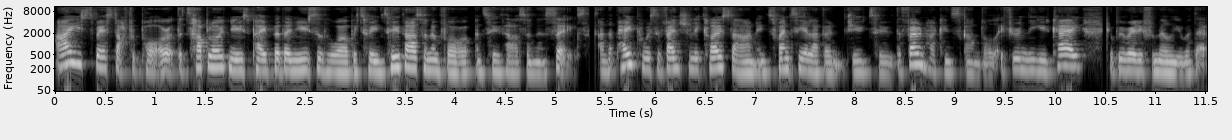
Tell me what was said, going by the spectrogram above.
I used to be a staff reporter at the tabloid newspaper The News of the World between 2004 and 2006, and the paper was eventually closed down in 2011 due to the phone hacking scandal. If you're in the UK, you'll be really familiar with it.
